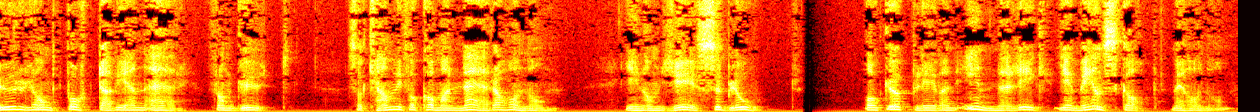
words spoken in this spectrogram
Hur långt borta vi än är från Gud så kan vi få komma nära honom genom Jesu blod och uppleva en innerlig gemenskap med honom.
